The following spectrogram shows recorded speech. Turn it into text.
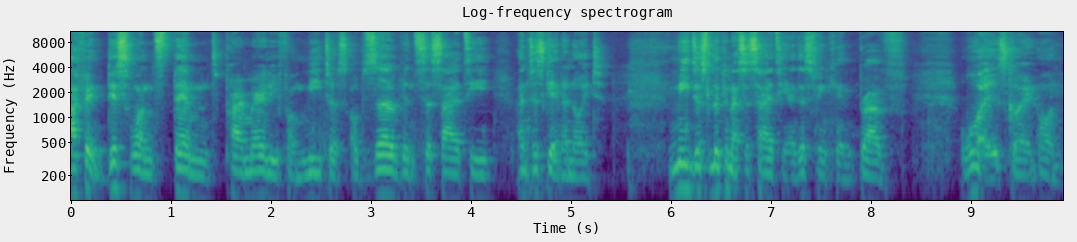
I think this one stemmed primarily from me just observing society and just getting annoyed. Me just looking at society and just thinking, bruv, what is going on?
